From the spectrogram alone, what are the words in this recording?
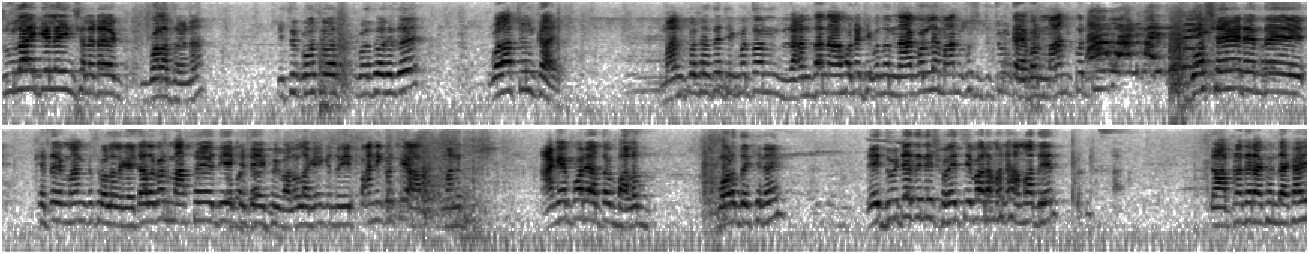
চুলায় গেলে ইনশাল্লাহ এটা গলা ধরে না। কিছু কচু আছে কচু আছে যে? গলা চুলকায়। মান কচু আছে ঠিক মতন রান্না না হলে ঠিক মতন না করলে মান কচু চুলকায়। এবার মান কচু বসে রেন্দে খেতে মান কচু ভালো লাগে। এটা যখন মাছে দিয়ে খেতে খুবই ভালো লাগে কিন্তু এই পানি কচু মানে আগে পরে এত ভালো বড় দেখি নাই। এই দুইটা জিনিস হয়েছে এবার মানে আমাদের। তো আপনাদের এখন দেখাই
